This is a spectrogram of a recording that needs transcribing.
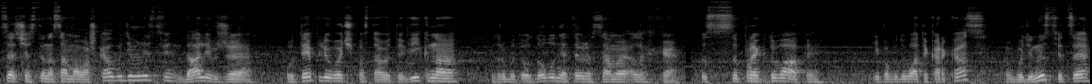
Це частина сама важка в будівництві. Далі вже утеплювач, поставити вікна, зробити оздоблення це вже саме легке. Спроектувати і побудувати каркас в будівництві це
